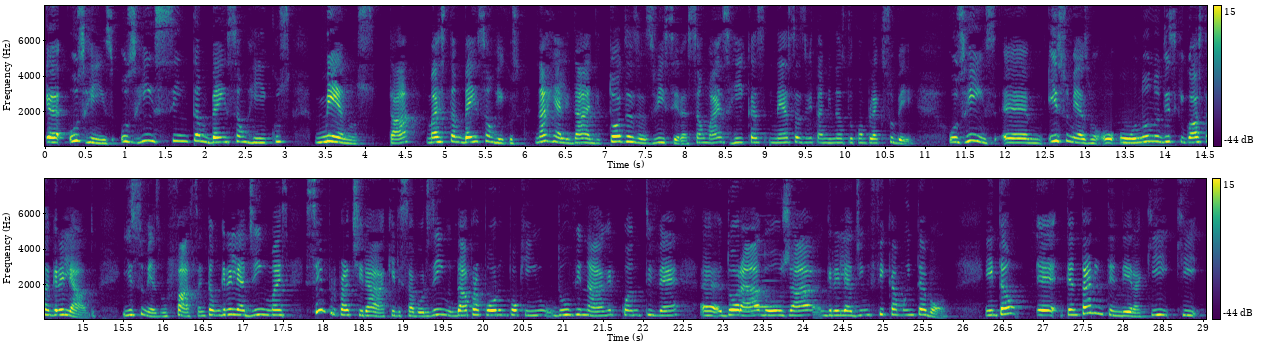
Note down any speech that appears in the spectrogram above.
eh, os rins, os rins sim também são ricos, menos, tá? Mas também são ricos. Na realidade, todas as vísceras são mais ricas nessas vitaminas do complexo B. Os rins, é, isso mesmo, o, o Nuno disse que gosta grelhado. Isso mesmo, faça. Então, grelhadinho, mas sempre para tirar aquele saborzinho, dá para pôr um pouquinho do vinagre quando tiver é, dourado ou já grelhadinho, fica muito é bom. Então, é, tentar entender aqui que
